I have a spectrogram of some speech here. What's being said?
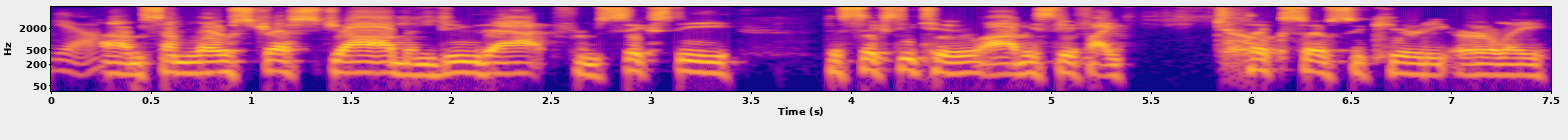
Yeah. Um, some low stress job and do that from 60 to 62. Obviously, if I took Social Security early,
